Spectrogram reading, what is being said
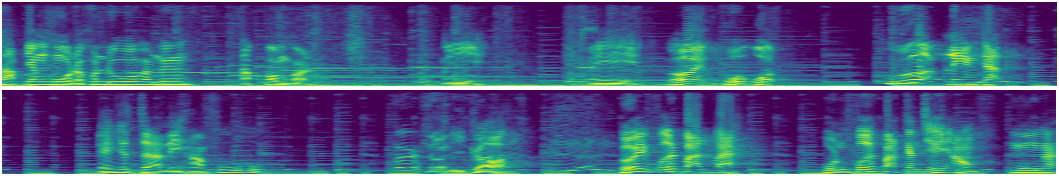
สับยังโหดอะคนดูแป๊บนึงสับป้อมก่อน นี่นี่เอ้ยโอ้โหโอ้โหเอื้อแรงจัด แรงจัดจัดเลยฮาฟูนอนนี้ก็เฮ้ยเฟิร์สบัตรว่ะบนเฟิร์สบัตรกันเฉยเอ้างงนะ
